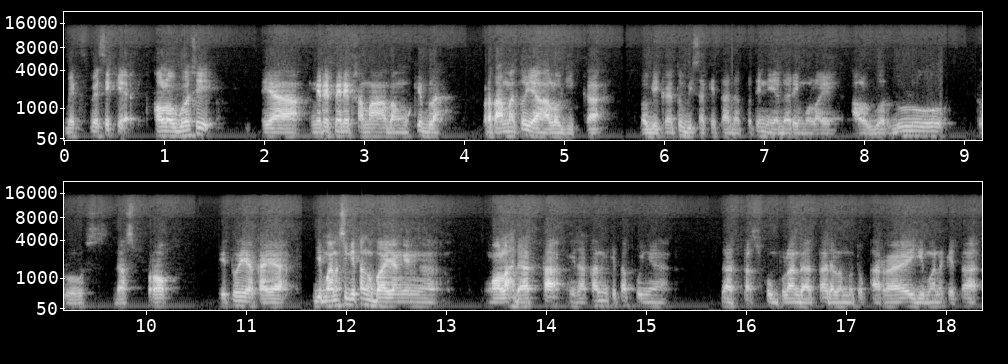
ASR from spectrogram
Basic ya. Kalau gue sih ya mirip-mirip sama Bang Mukib lah. Pertama tuh ya logika. Logika itu bisa kita dapetin ya dari mulai Algor dulu, terus Dasproc. Itu ya kayak gimana sih kita ngebayangin nge- ngolah data. Misalkan kita punya data, sekumpulan data dalam bentuk array, gimana kita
